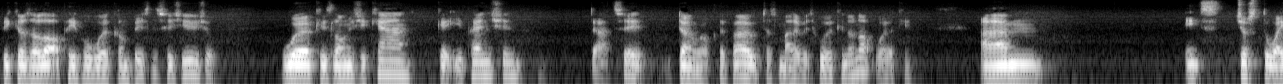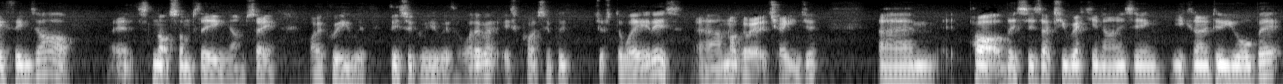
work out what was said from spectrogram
because a lot of people work on business as usual. Work as long as you can, get your pension. That's it. Don't rock the boat. Doesn't matter if it's working or not working. Um, it's just the way things are. It's not something I'm saying I agree with, disagree with, whatever. It's quite simply just the way it is. Uh, I'm not going to change it. Um, part of this is actually recognizing you can only do your bit.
